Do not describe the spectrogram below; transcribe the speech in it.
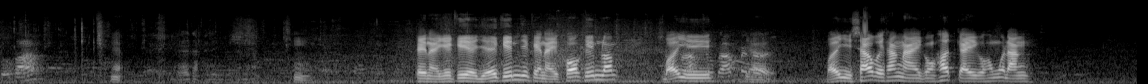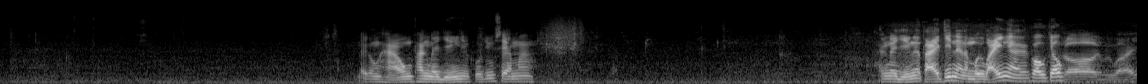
Số 8. Cây này cây kia dễ kiếm chứ cây này khó kiếm lắm. Bởi vì Số 8 mấy dạ. bởi vì 6 7 tháng này con hết cây con không có đăng. Để con hạo con thân đại diện cho cô chú xem ha thân đại diện nó tại chiếc này là 17 nha các cô chú. Rồi, 17.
